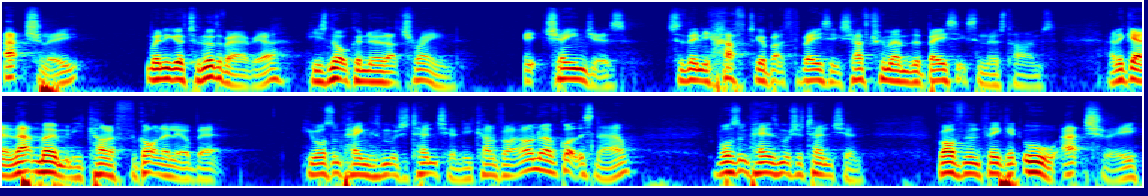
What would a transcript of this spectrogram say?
actually, when you go to another area, he's not going to know that terrain. It changes. So then you have to go back to the basics. You have to remember the basics in those times. And again, at that moment, he kind of forgotten a little bit. He wasn't paying as much attention. He kind of like, oh no, I've got this now. He wasn't paying as much attention. Rather than thinking, oh, actually,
